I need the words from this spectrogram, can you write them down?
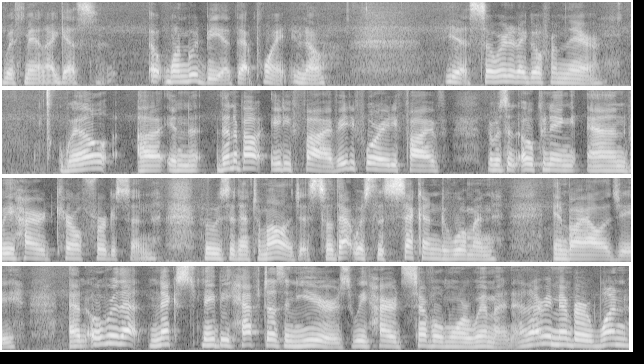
with men, I guess. Uh, one would be at that point, you know. Yes, so where did I go from there? Well, uh, in then about 85, 84, 85, there was an opening and we hired Carol Ferguson, who's an entomologist. So that was the second woman in biology. And over that next maybe half dozen years, we hired several more women. And I remember one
